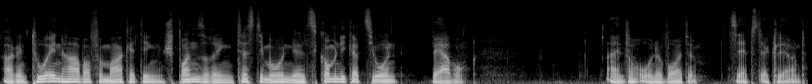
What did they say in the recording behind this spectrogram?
Agenturinhaber für Marketing, Sponsoring, Testimonials, Kommunikation, Werbung. Einfach ohne Worte, selbsterklärend.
